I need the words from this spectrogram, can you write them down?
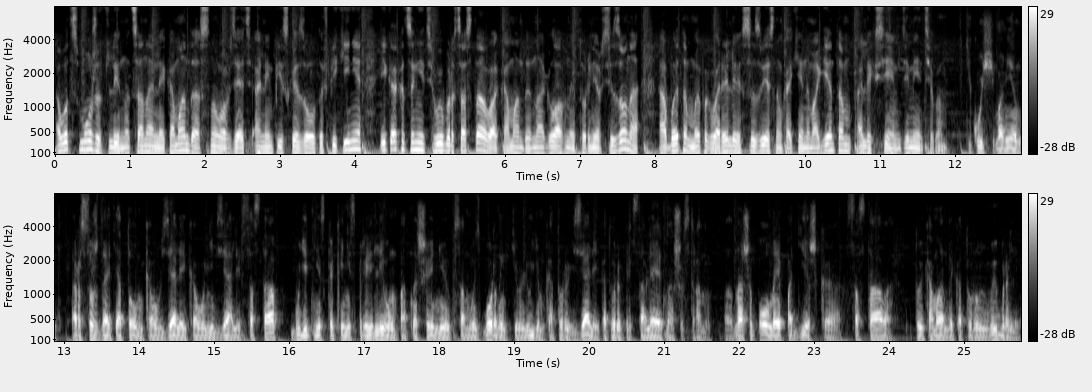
А вот сможет ли национальная команда снова взять олимпийское золото в Пекине и как оценить выбор состава команды на главный турнир сезона, об этом мы поговорили с известным хоккейным агентом Алексеем Дементьевым. Дементьевым. В текущий момент рассуждать о том, кого взяли и кого не взяли в состав, будет несколько несправедливым по отношению к самой сборной, к тем людям, которых взяли и которые представляют нашу страну. Наша полная поддержка состава, той команды, которую выбрали,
